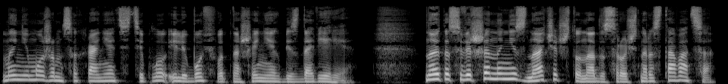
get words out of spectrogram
Мы не можем сохранять тепло и любовь в отношениях без доверия. Но это совершенно не значит, что надо срочно расставаться.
